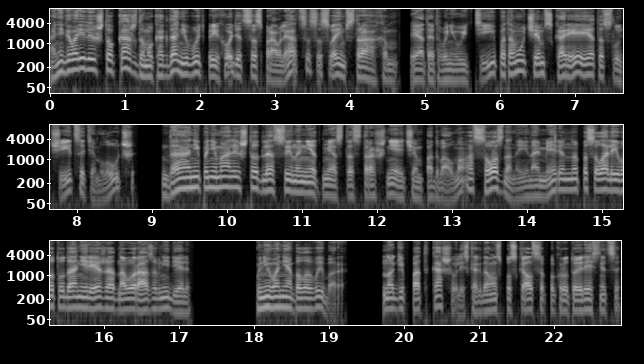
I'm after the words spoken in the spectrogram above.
Они говорили, что каждому когда-нибудь приходится справляться со своим страхом, и от этого не уйти, потому чем скорее это случится, тем лучше. Да, они понимали, что для сына нет места страшнее, чем подвал, но осознанно и намеренно посылали его туда не реже одного раза в неделю. У него не было выбора. Ноги подкашивались, когда он спускался по крутой лестнице.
